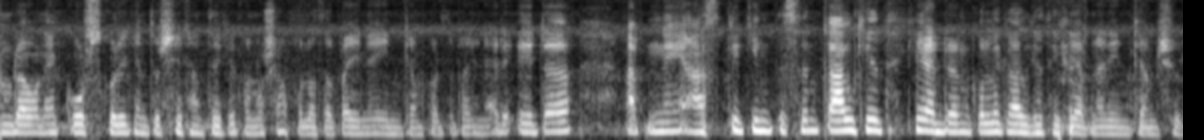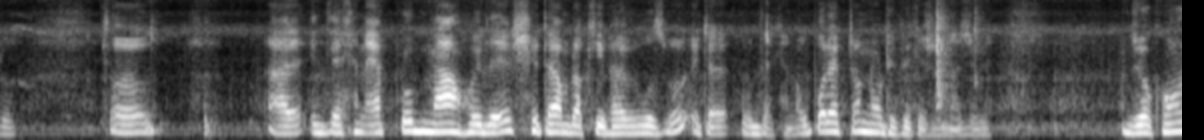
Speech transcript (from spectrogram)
আমরা অনেক কোর্স করি কিন্তু সেখান থেকে কোনো সফলতা পাই না ইনকাম করতে পারি না। আর এটা আপনি আজকে কিনতেছেন, কালকে থেকে অ্যাড রান করলে কালকে থেকে আপনার ইনকাম শুরু। তো আর দেখেন অ্যাপ্রুভ না হইলে সেটা আমরা কীভাবে বুঝব, এটা দেখেন, উপরে একটা নোটিফিকেশন আসবে। যখন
